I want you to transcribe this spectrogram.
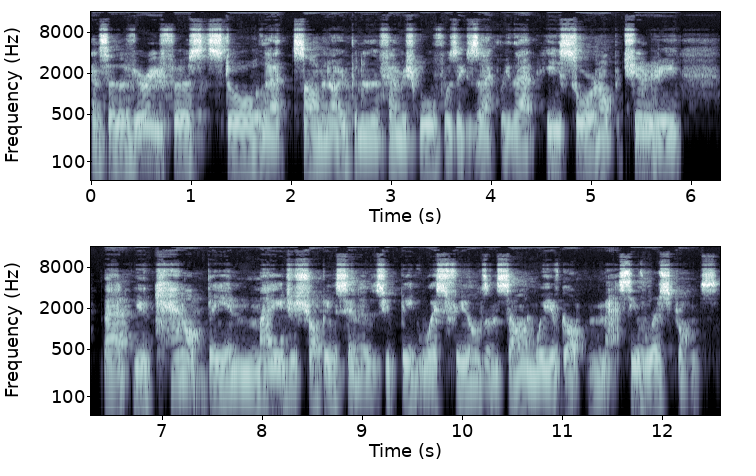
And so the very first store that Simon opened in the Famished Wolf was exactly that. He saw an opportunity that you cannot be in major shopping centres, your big Westfields and so on, where you've got massive restaurants,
